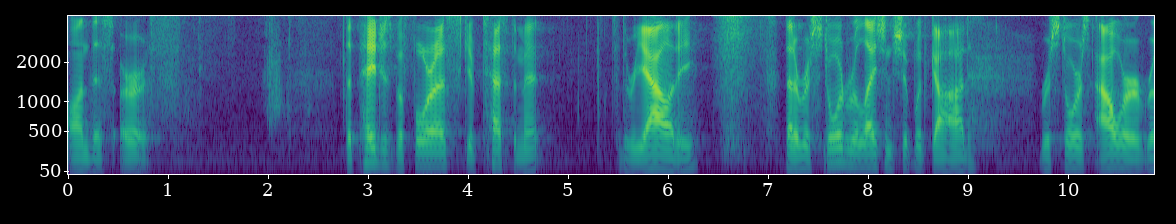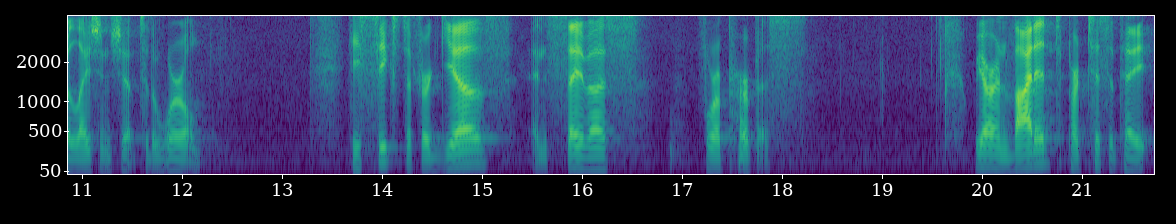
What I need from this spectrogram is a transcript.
on this earth. The pages before us give testament to the reality that a restored relationship with God restores our relationship to the world. He seeks to forgive and save us for a purpose. We are invited to participate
